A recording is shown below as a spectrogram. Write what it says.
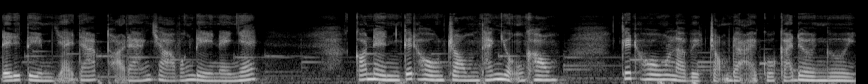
để đi tìm giải đáp thỏa đáng cho vấn đề này nhé. Có nên kết hôn trong tháng nhuận không? Kết hôn là việc trọng đại của cả đời người,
